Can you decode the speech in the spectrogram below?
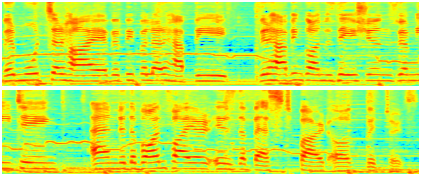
where moods are high where people are happy we're having conversations, we're meeting, and the bonfire is the best part of winters.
